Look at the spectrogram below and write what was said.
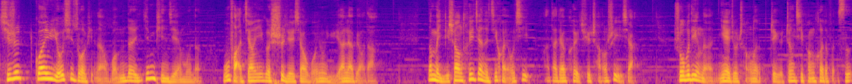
其实关于游戏作品呢，我们的音频节目呢，无法将一个视觉效果用语言来表达。那么以上推荐的几款游戏啊，大家可以去尝试一下，说不定呢，你也就成了这个蒸汽朋克的粉丝。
